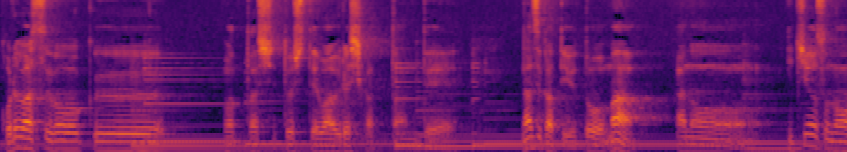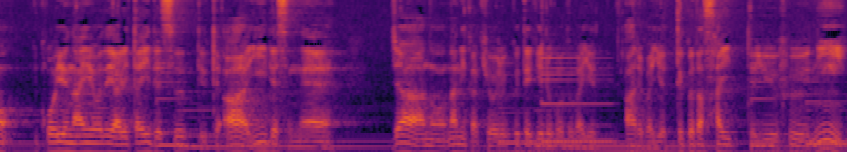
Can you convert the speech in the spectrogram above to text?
これはすごく私としては嬉しかったんで。なぜかというとまああの一応そのこういう内容でやりたいですって言って「ああいいですね。じゃああの何か協力できることがあれば言ってください」というふうに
